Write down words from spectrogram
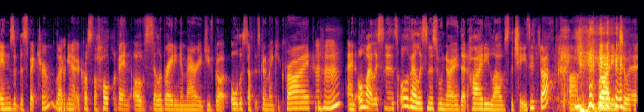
ends of the spectrum. Like, you know, Mm-hmm. across the whole event of celebrating a marriage, you've got all the stuff that's going to make you cry. Mhm. And all my listeners, all of our listeners will know that Heidi loves the cheesy stuff. Um, Yeah. Right into it.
